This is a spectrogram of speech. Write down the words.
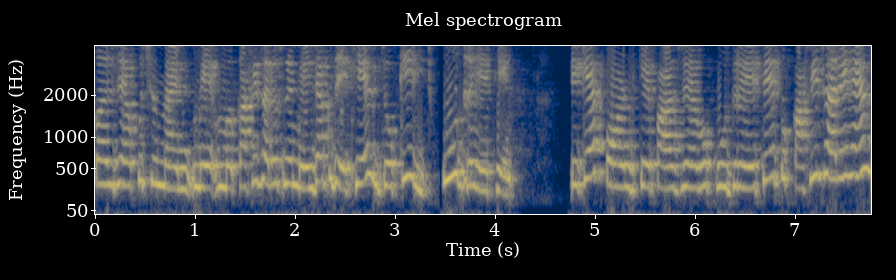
कल जो है कुछ काफ़ी सारे उसने मेंढक देखे जो कि कूद रहे थे। ठीक है पॉन्ड के पास जो है वो कूद रहे थे। तो काफ़ी सारे हैं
